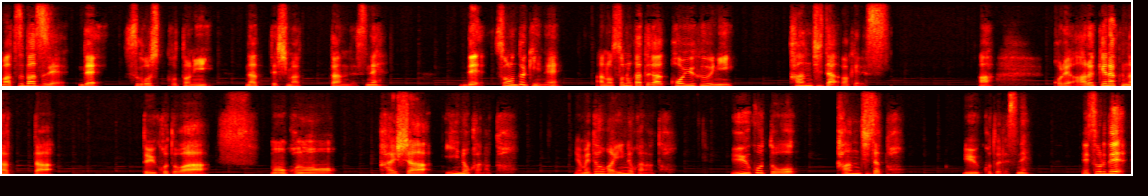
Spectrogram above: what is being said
松葉杖で過ごすことになってしまったんですね。で、その時にね、あの、その方がこういうふうに感じたわけです。あ、これ歩けなくなったということは、もうこの会社いいのかなと。やめた方がいいのかなということを感じたということですね。それで、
